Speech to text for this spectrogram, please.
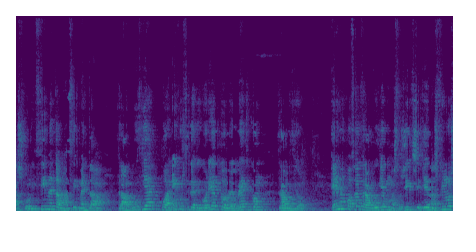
ασχοληθεί με τα, μαθη τραγούδια που ανήκουν στην κατηγορία των ρεμπέτικων τραγουδιών. Ένα από αυτά τα τραγούδια που μας το ζήτησε και ένας φίλος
